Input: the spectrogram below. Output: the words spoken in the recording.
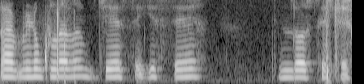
Ben benim kullandığım C8S 24 seti.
